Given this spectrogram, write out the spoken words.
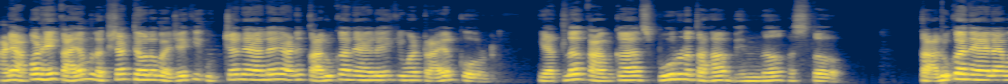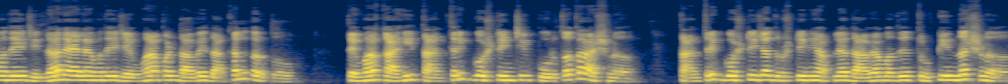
आणि आपण हे कायम लक्षात ठेवलं पाहिजे की उच्च न्यायालय आणि तालुका न्यायालय किंवा ट्रायल कोर्ट यातलं कामकाज पूर्णतः भिन्न असतं. तालुका न्यायालयामध्ये जिल्हा न्यायालयामध्ये जेव्हा आपण दावे दाखल करतो तेव्हा काही तांत्रिक गोष्टींची पूर्तता असणं तांत्रिक गोष्टीच्या दृष्टीने आपल्या दाव्यामध्ये त्रुटी नसणं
